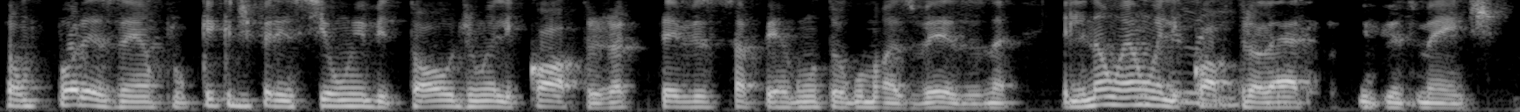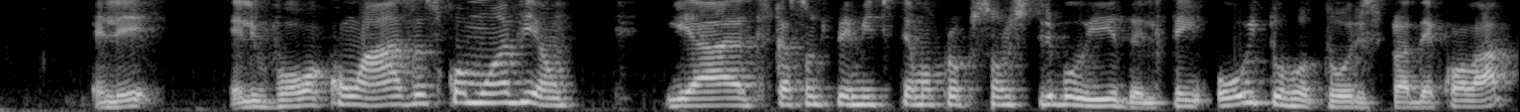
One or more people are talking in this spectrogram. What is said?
Então, por exemplo, o que, que diferencia um eVTOL de um helicóptero? Já teve essa pergunta algumas vezes, né? Ele não é um Excelente. helicóptero elétrico, simplesmente. Ele, ele voa com asas como um avião. E a eletrificação te permite ter uma propulsão distribuída. Ele tem oito rotores para decolar.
